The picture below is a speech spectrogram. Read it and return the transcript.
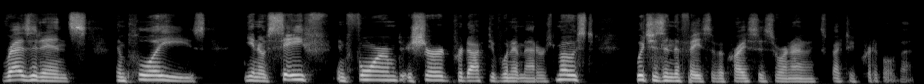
residents, employees, you know, safe, informed, assured, productive when it matters most which is in the face of a crisis or an unexpected critical event.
